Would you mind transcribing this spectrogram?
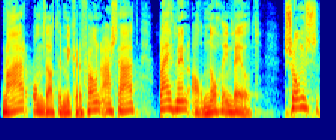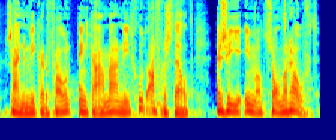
maar omdat de microfoon aanstaat, blijft men al nog in beeld. Soms zijn de microfoon en camera niet goed afgesteld... en zie je iemand zonder hoofd.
